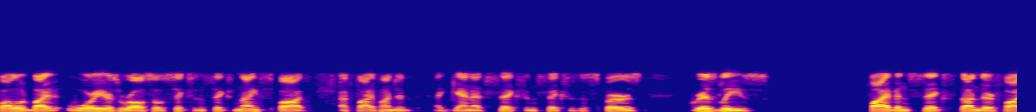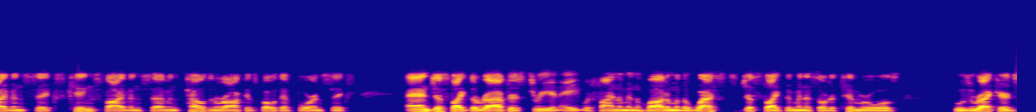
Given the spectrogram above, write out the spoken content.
Followed by Warriors who are also six and six. Ninth spot at 500. Again at six and six is the Spurs. Grizzlies five and six. Thunder five and six. Kings five and seven. Pels and Rockets both at four and six. And just like the Raptors, three and eight would find them in the bottom of the West, just like the Minnesota Timberwolves, whose records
